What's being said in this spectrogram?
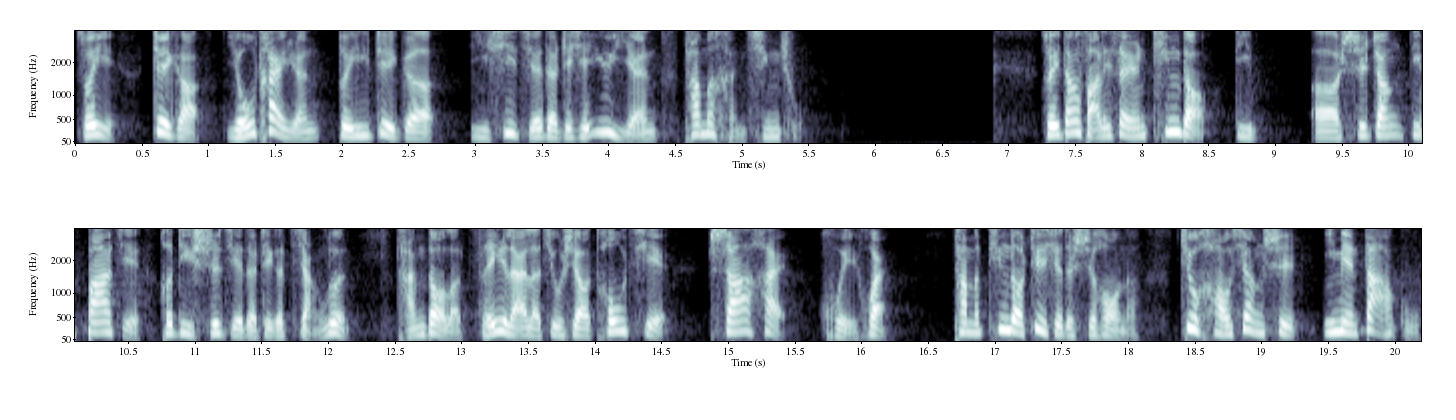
所以，这个犹太人对于这个以西结的这些预言，他们很清楚。所以，当法利赛人听到呃十章第八节和第十节的这个讲论，谈到了贼来了就是要偷窃、杀害、毁坏，他们听到这些的时候呢，就好像是一面大鼓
